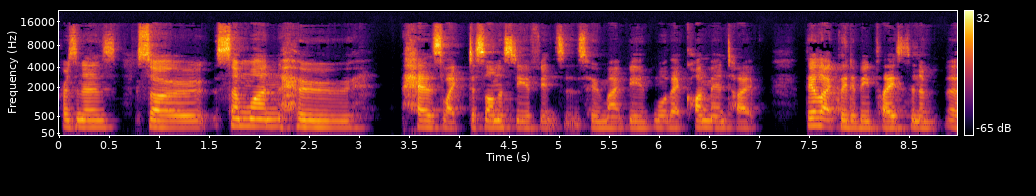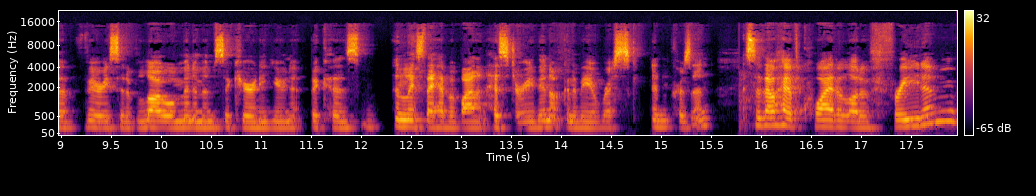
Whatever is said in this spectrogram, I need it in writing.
prisoners? So, someone who has like dishonesty offences, who might be more that conman type, they're likely to be placed in a, a, very sort of low or minimum security unit because unless they have a violent history, they're not going to be a risk in prison. So they'll have quite a lot of freedom.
